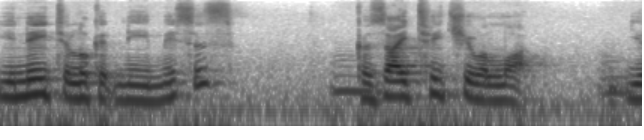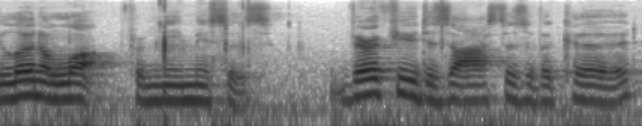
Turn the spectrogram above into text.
You need to look at near misses because mm. they teach you a lot. Mm. You learn a lot from near misses very few disasters have occurred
